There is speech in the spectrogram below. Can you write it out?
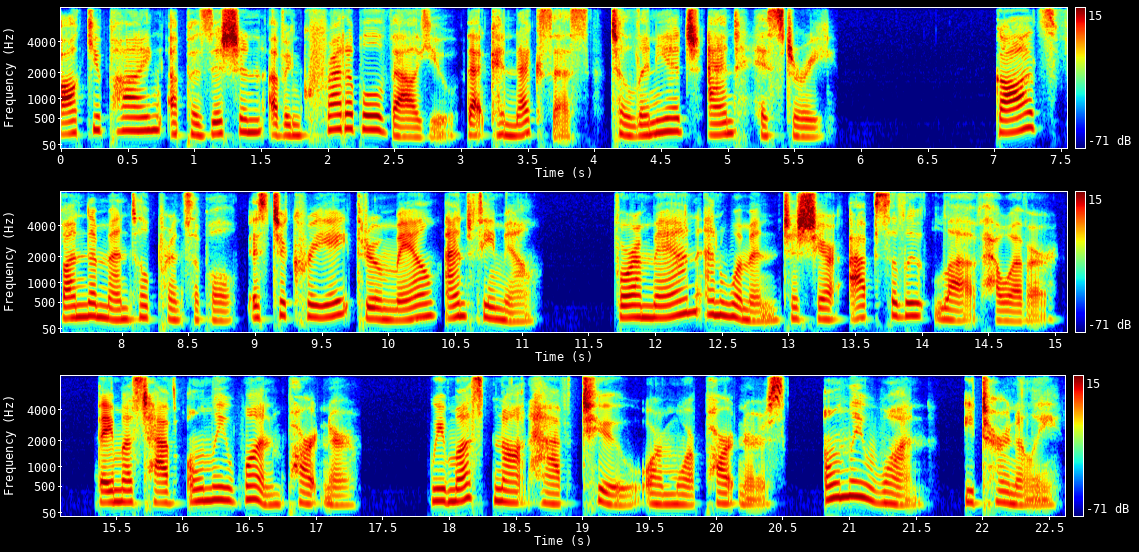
occupying a position of incredible value that connects us to lineage and history. God's fundamental principle is to create through male and female. For a man and woman to share absolute love, however, they must have only one partner. We must not have two or more partners, only one, eternally.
